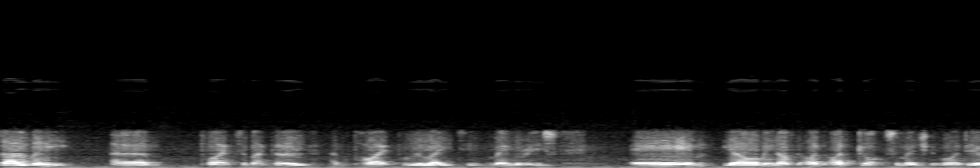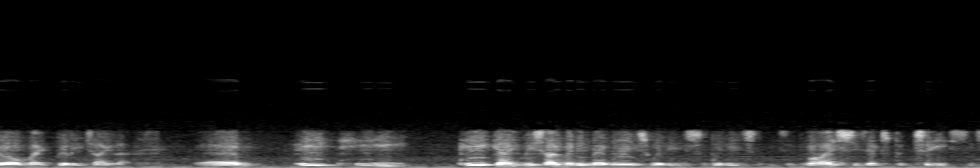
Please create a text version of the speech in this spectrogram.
so many um, pipe tobacco and pipe related memories. Um, you know, I mean, I've, I've, I've got to mention my dear old mate Billy Taylor. Um, he he he gave me so many memories with his with his, his advice, his expertise, his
